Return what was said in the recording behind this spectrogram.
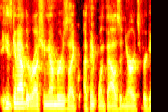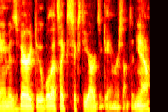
he's going to have the rushing numbers. Like, I think 1,000 yards per game is very doable. That's like 60 yards a game or something, you know.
